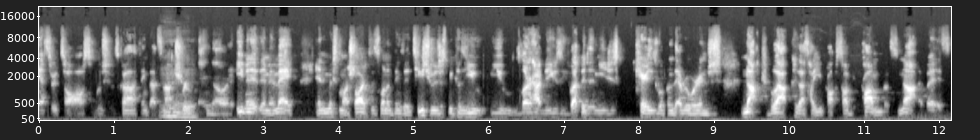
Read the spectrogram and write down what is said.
answer to all solutions? Because I think that's not true. You know, even at MMA and mixed martial arts, it's one of the things they teach you is just because you you learn how to use these weapons and you just carry these weapons everywhere and just knock people out because that's how you pro- solve your problem. But it's not. But it's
